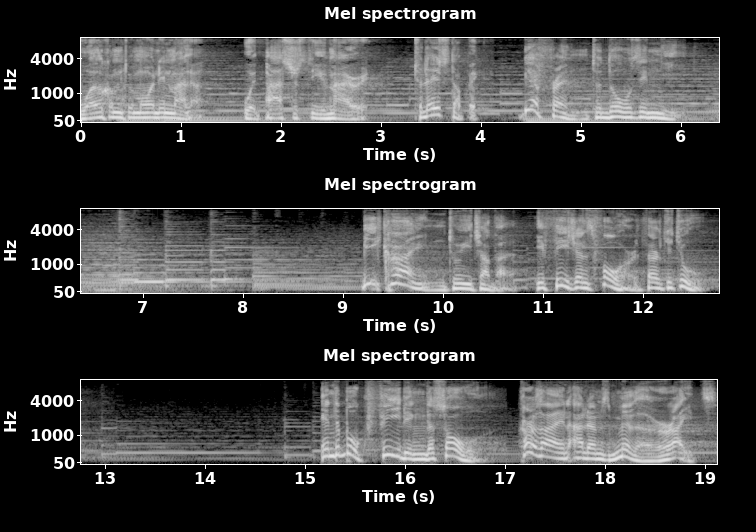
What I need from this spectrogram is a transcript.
Welcome to Morning Manna with Pastor Steve Myrie. Today's topic Be a friend to those in need. Be kind to each other. Ephesians 4 32. In the book Feeding the Soul, Caroline Adams Miller writes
